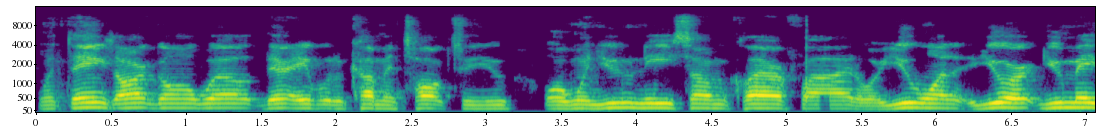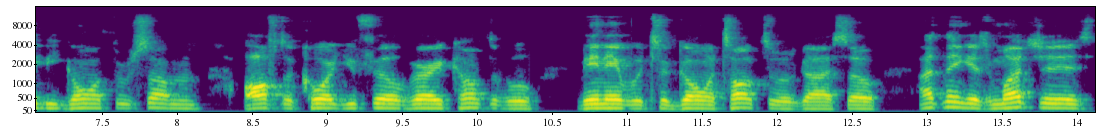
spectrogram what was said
when things aren't going well, they're able to come and talk to you or when you need something clarified or you want you are you may be going through something off the court you feel very comfortable being able to go and talk to those guys so i think as much as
